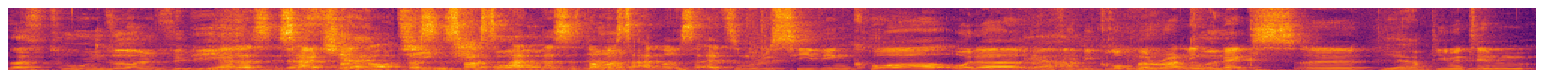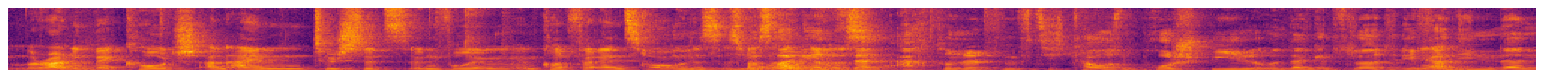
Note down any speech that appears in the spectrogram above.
was tun sollen für dich. Ja, das ist halt schon, auch, das ist was, das ist noch ne? was anderes als ein Receiving Core oder Ja. irgendwie die Gruppe Running Und- Backs, äh, Ja. die mit dem Running Back Coach an einem Tisch sitzt irgendwo im, im Konferenzraum. Das ist was anderes. dann 850.000 pro Spiel und da gibt es Leute, die Ja. verdienen dann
